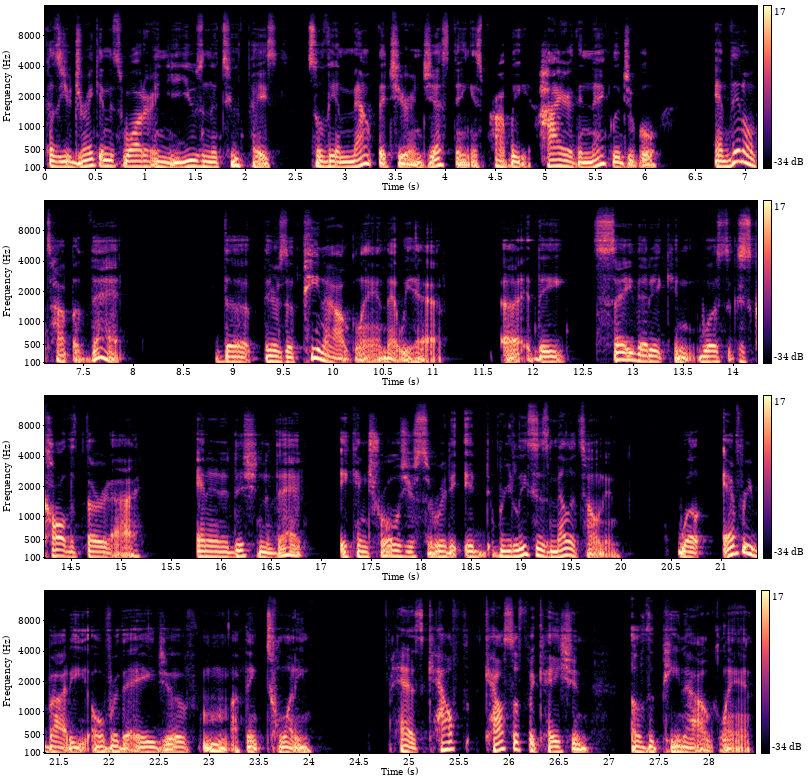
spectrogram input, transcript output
because you're drinking this water and you're using the toothpaste. So the amount that you're ingesting is probably higher than negligible. And then on top of that, the there's a pineal gland that we have. Uh, they say that it can was it's called the third eye, and in addition to that, it controls your serotonin. It releases melatonin. Well, everybody over the age of mm, I think 20 has cal- calcification of the pineal gland.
